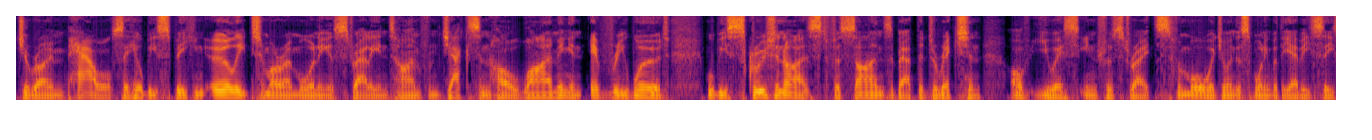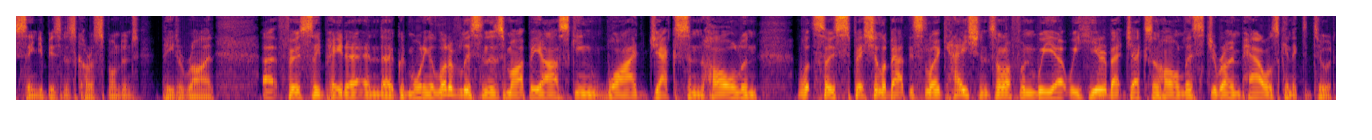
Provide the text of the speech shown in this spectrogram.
Jerome Powell. So he'll be speaking early tomorrow morning, Australian time, from Jackson Hole, Wyoming, and every word will be scrutinised for signs about the direction of US interest rates. For more, we're joined this morning with the ABC senior business correspondent, Peter Ryan. Uh, firstly, Peter, and uh, good morning. A lot of listeners might be asking why Jackson Hole and what's so special about this location. It's not often we uh, we hear about Jackson Hole unless Jerome Powell's connected to it.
